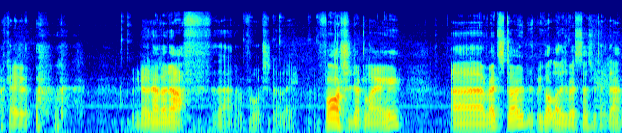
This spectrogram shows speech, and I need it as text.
Okay, we don't have enough for that, unfortunately. Unfortunately. Uh, redstone. we got loads of redstone, so we take that.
